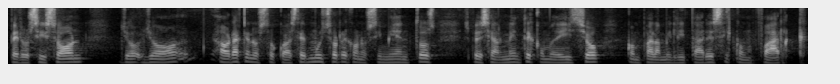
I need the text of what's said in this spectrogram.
pero si son, yo, yo ahora que nos tocó hacer muchos reconocimientos, especialmente como he dicho, con paramilitares y con FARC,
